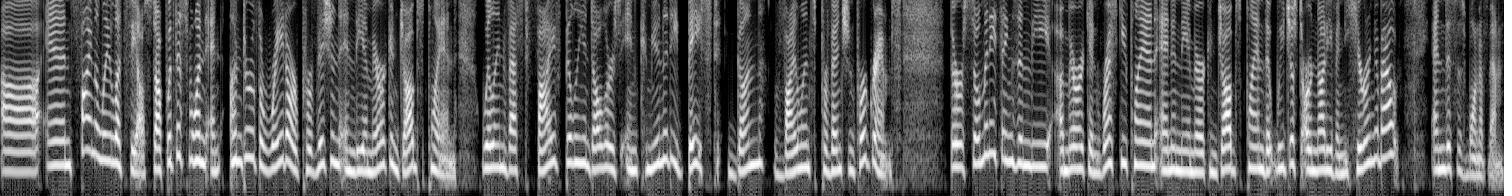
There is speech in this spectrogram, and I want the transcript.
Uh, and finally, let's see, I'll stop with this one. An under the radar provision in the American Jobs Plan will invest $5 billion in community based gun violence prevention programs. There are so many things in the American Rescue Plan and in the American Jobs Plan that we just are not even hearing about, and this is one of them.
